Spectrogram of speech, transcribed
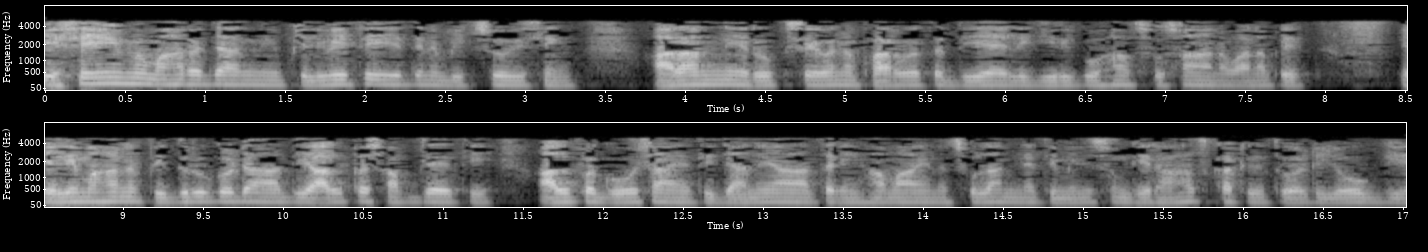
එසේම මහරජාණන් පිළිවෙතේ යෙදෙන භික්ෂුව විසින් අරණ්‍ය රුක් සෙවන පර්වත දියඇලි ගිරි ගුහා සුසාන වනපෙත් එලිමහන පිදුරුගොඩ ආදී අල්ප ශබ්ද ඇති අල්ප ഘോഷ ඇති ජනයා අතරින් hamaයන සුලන් නැති මිනිසුන්ගේ රහස් කටයුතු වලට යෝග්‍ය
